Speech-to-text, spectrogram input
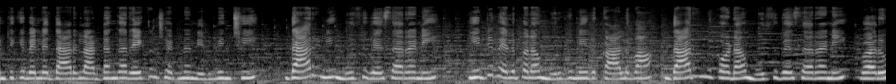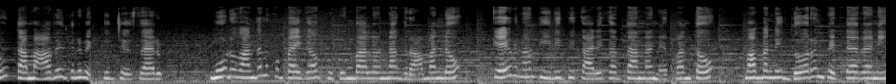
ఇంటికి వెళ్ళే దారిలో అడ్డంగా రేకుల షెడ్ను నిర్మించి దారిని మూసివేశారని ఇంటి వెలుపల మురుగునీరు కాలువ దారిని కూడా మూసివేశారని వారు తమ ఆవేదన వ్యక్తం చేశారు. మూడు వందలకు పైగా కుటుంబాలున్న గ్రామంలో కేవలం టీడీపీ కార్యకర్త అన్న నెపంతో మమ్మల్ని దూరం పెట్టారని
